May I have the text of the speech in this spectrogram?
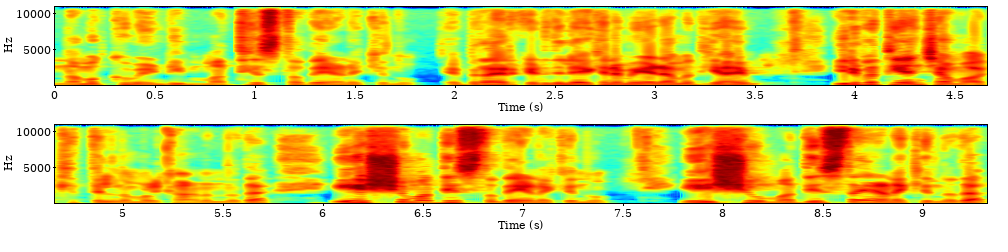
നമുക്ക് വേണ്ടി മധ്യസ്ഥത അണയ്ക്കുന്നു എബ്രായർക്ക് എഴുതിയ ലേഖനം ഏഴാം അധ്യായം ഇരുപത്തിയഞ്ചാം വാക്യത്തിൽ നമ്മൾ കാണുന്നത് യേശു മധ്യസ്ഥത അണയ്ക്കുന്നു യേശു മധ്യസ്ഥത അണയ്ക്കുന്നത്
